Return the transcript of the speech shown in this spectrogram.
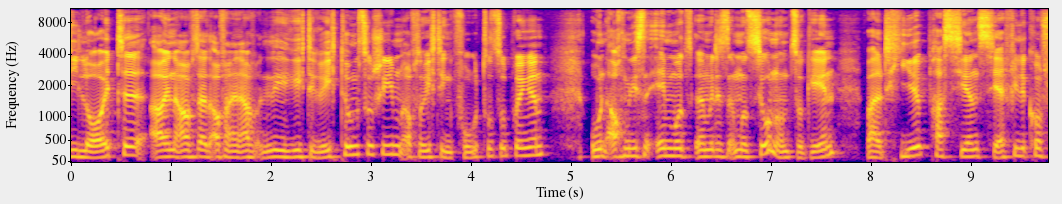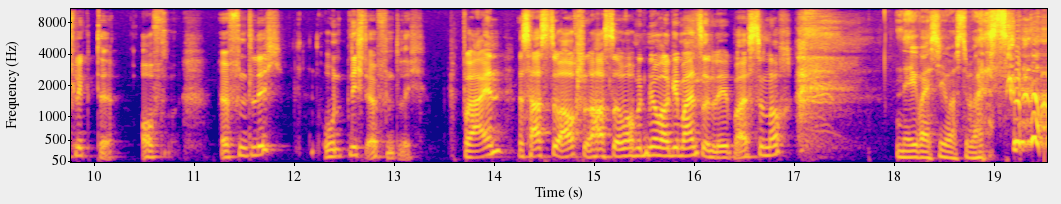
die Leute auf, auf, eine, auf die richtige Richtung zu schieben, auf den richtigen Foto zu bringen und auch mit diesen, Emo, äh, mit diesen Emotionen umzugehen, weil hier passieren sehr viele Konflikte. Auf, öffentlich und nicht öffentlich. Brian, das hast du auch schon, hast du auch mit mir mal gemeinsam erlebt, weißt du noch? Nee, ich weiß nicht, was du meinst.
